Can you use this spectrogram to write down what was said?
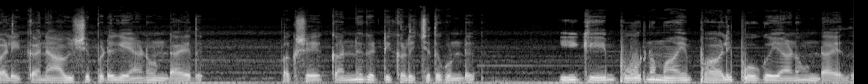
കളിക്കാൻ ആവശ്യപ്പെടുകയാണ് ഉണ്ടായത്. പക്ഷേ കണ്ണു കെട്ടി കളിച്ചതുകൊണ്ട് ഈ ഗെയിം പൂർണമായും പാളിപ്പോകുകയാണ് ഉണ്ടായത്.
